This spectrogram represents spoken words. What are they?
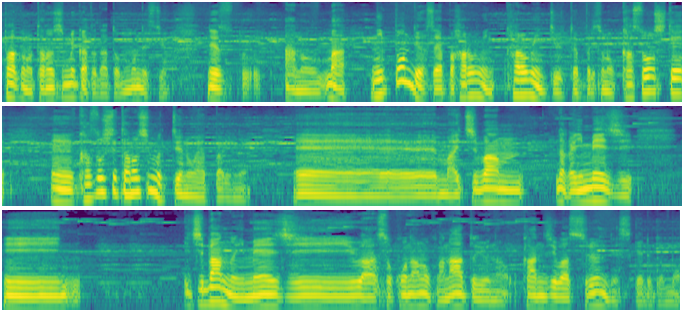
パークの楽しみ方だと思うんですよ。であのまあ日本ではさやっぱハロウィンハロウィンっていうとやっぱりその仮装して、えー、仮装して楽しむっていうのはやっぱりね、えー、まあ一番なんかイメージ、えー、一番のイメージはそこなのかなというような感じはするんですけれども、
